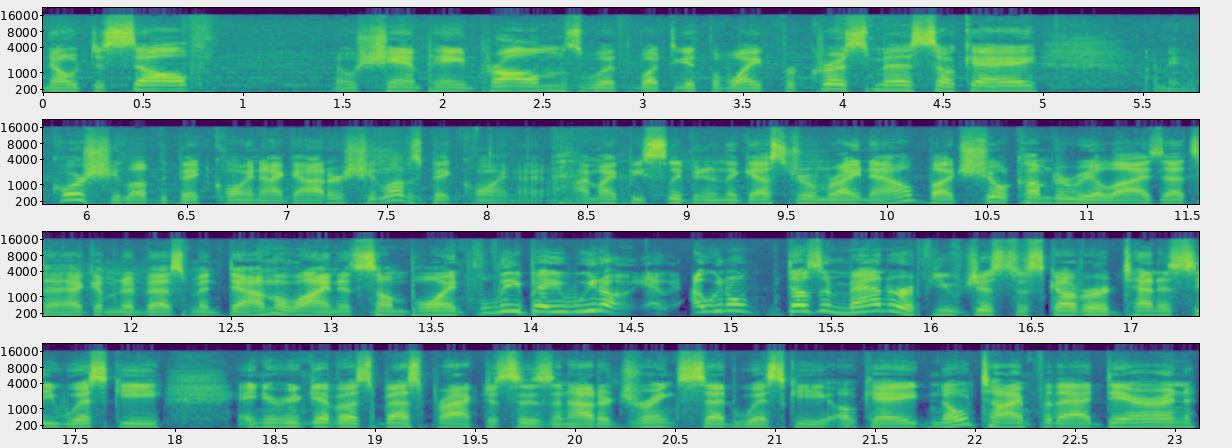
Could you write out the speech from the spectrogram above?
Note to self no champagne problems with what to get the wife for Christmas, okay? I mean, of course, she loved the Bitcoin I got her. She loves Bitcoin. I, I, might be sleeping in the guest room right now, but she'll come to realize that's a heck of an investment down the line at some point. Felipe, we don't, we don't. Doesn't matter if you've just discovered Tennessee whiskey and you're going to give us best practices on how to drink said whiskey. Okay, no time for that, Darren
